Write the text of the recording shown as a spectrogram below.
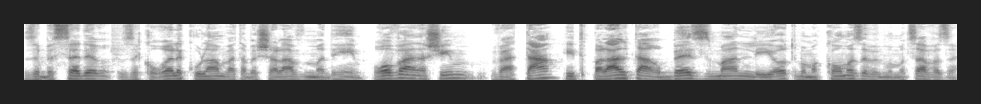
זה בסדר, זה קורה לכולם ואתה בשלב מדהים. רוב האנשים, ואתה, התפללת הרבה זמן להיות במקום הזה ובמצב הזה.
